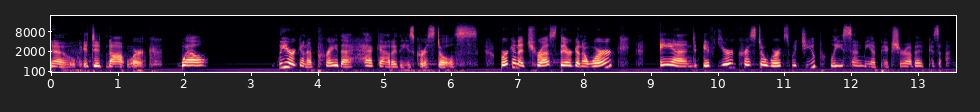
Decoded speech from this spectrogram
No, it did not work. Well, we are going to pray the heck out of these crystals. We're going to trust they're going to work. And if your crystal works, would you please send me a picture of it? Because I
